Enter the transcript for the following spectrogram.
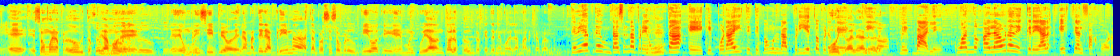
¿eh? eh, son buenos productos, Son cuidamos buenos de- productos, desde un muy. principio, desde la materia prima hasta el proceso productivo, que es muy cuidado en todos los productos que tenemos de la marca realmente. Te voy a preguntar, hacer una pregunta eh, que por ahí te, te pongo en un aprieto, pero Uy, que dale, dale, digo, me- vale, cuando a la hora de crear este alfajor,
